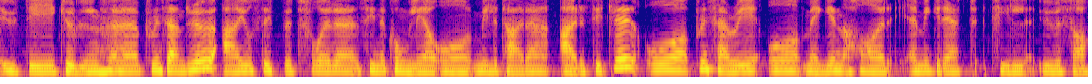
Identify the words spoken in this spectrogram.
ute i kulden. Prince Prins Andrew er jo strippet for eh, sine kongelige og militære ærestitler, og prins Harry og Meghan har emigrert til USA.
